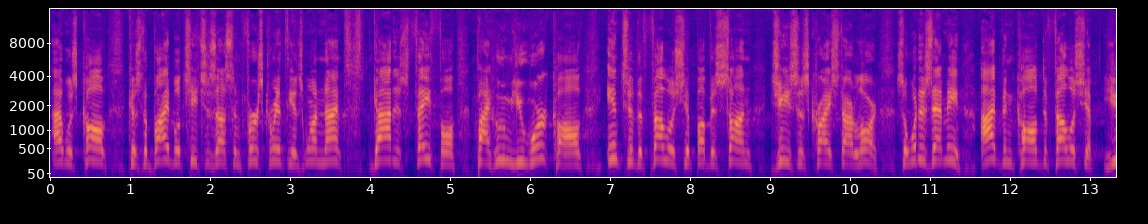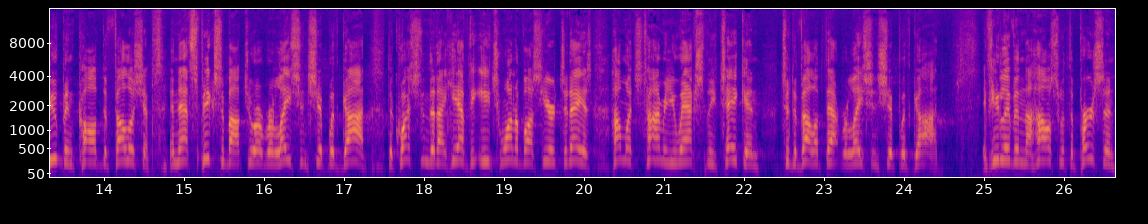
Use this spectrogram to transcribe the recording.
I was called because the Bible teaches us in 1 Corinthians 1 9, God is faithful by whom you were called into the fellowship of his Son, Jesus Christ our Lord. So, what does that mean? I've been called to fellowship. You've been called to fellowship. And that speaks about to a relationship with God. The question that I have to each one of us here today is how much time are you actually taking to develop that relationship with God? If you live in the house with the person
